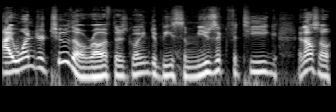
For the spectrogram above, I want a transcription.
I wonder too, though, Ro, if there's going to be some music fatigue and also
